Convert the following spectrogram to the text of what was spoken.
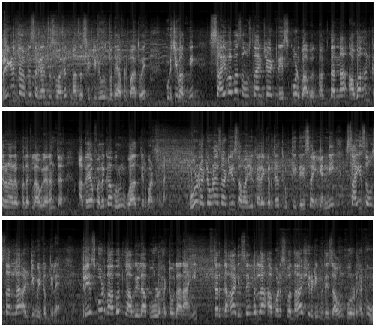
ब्रेकनंतर आपलं सगळ्यांचं स्वागत. माझं सिटी न्यूजमध्ये आपण पाहतोय. पुढची बातमी. साईबाबा संस्थांच्या ड्रेस कोड बाबत भक्तांना आवाहन करणारा फलक लावल्यानंतर आता या फलकावरून वाद निर्माण झाला. बोर्ड हटवण्यासाठी सामाजिक कार्यकर्त्या तृप्ती देसाई यांनी साई संस्थांना अल्टिमेटम दिलाय. ड्रेस कोड बाबत लावलेला बोर्ड हटवला नाही तर दहा डिसेंबरला आपण स्वतः शिर्डीमध्ये जाऊन बोर्ड हटवू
